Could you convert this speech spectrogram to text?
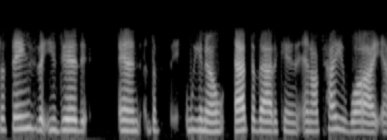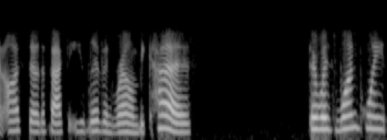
the things that you did and the you know at the Vatican and I'll tell you why and also the fact that you live in Rome because there was one point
